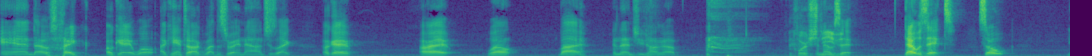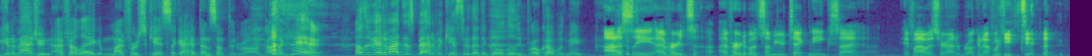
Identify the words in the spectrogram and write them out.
And I was like, okay, well, I can't talk about this right now. And she's like, okay, all right, well, bye. And then she hung up. Poor and that was it. That was it. So you can imagine, I felt like my first kiss, like I had done something wrong. I was like, man, I was like, man, am I this bad of a kisser that the girl literally broke up with me? Honestly, I've heard I've heard about some of your techniques. I, if I was her, I'd have broken up with you too.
